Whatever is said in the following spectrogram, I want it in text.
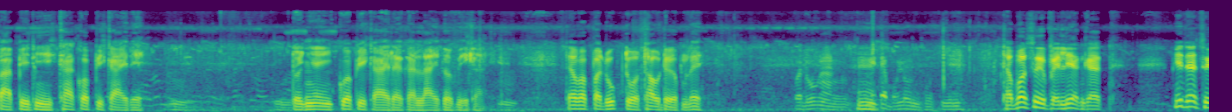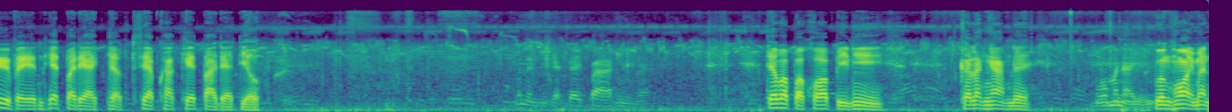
ปลาปีนี้ค่าก็ปีกายเด้ อืมอืม ตัวใหญ่กว่าปีกายแล้วก็หลายกว่าปีกายอืมแต่ว่าปลาดุกตัวเท่าเดิมเลย ปลาดุกนั่นอืมมีแต่บักลุ่นผู้กินถ้าพ่ซื้อไปเลี้ยงก็พี่จะซื้อไปเฮ็ดปลาแดกแล้วแซ่บคักเฮ็ดปลาแดดเดียว มันนั่นสิอยากได้ปลานี่นะแต่ว่าปลาคอปีนี้กำลังงามเลยบัวมันไหนเบิ่งห้อยมัน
